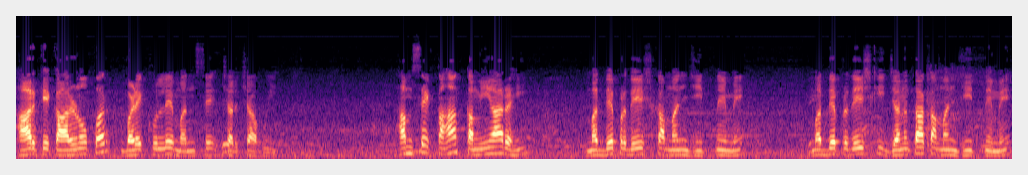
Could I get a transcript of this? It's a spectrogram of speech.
हार के कारणों पर बड़े खुले मन से चर्चा हुई। हमसे कहाँ कमियाँ रही? मध्य प्रदेश का मन जीतने में, मध्य प्रदेश की जनता का मन जीतने में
